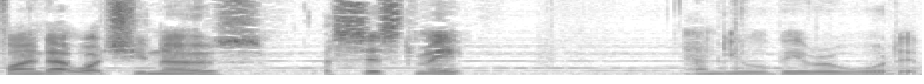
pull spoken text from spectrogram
Find out what she knows, assist me, and you will be rewarded.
